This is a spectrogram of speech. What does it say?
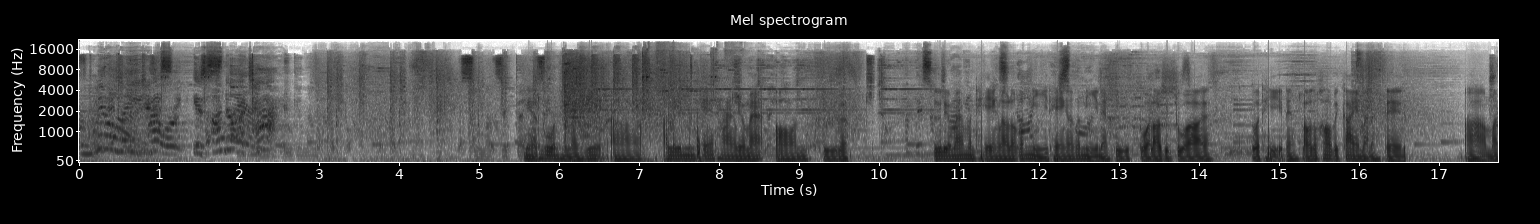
Our middle lane tower is under attack. เนี่ยทุกคนเห็นไหมที่เอ่ออารีนมันแพ้ทางเรียวมตอนคือแบบ คือเรียวมะมันแทงเราแล้วก็หนีแทงแล้วก็หนีนะคือตัวเราเป็นตัวตัวเทนะเราต้องเข้าไปใกล้มันนะแต่อ่ามัน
